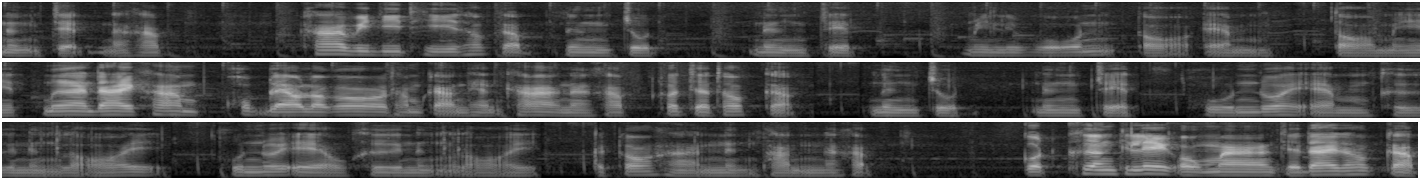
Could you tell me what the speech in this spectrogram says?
1.17 นะครับ ค่า VDT เท่ากับ 1.17 มิลลิโวลต์ต่อแอมป์ ต่อเมตร เมื่อได้ค่าครบแล้วเราก็ทำการแทนค่านะครับ ก็จะเท่ากับ 1.17 คูณด้วยแอมป์คือ 100 คูณด้วย L คือ 100 แล้วก็หาร 1,000 นะครับ กดเครื่องที่เลขออกมาจะได้เท่ากับ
